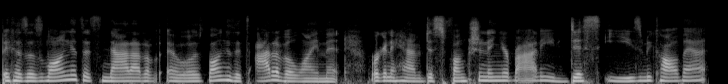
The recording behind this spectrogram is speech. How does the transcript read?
Because as long as it's not out of, uh, as long as it's out of alignment, we're going to have dysfunction in your body, dis-ease we call that.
